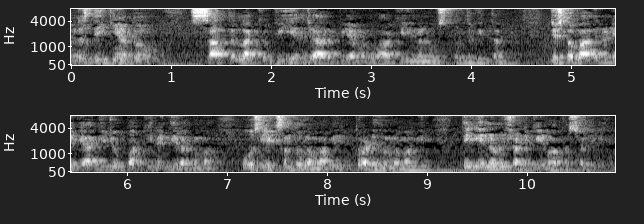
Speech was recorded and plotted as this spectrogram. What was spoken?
ਨਜ਼ਦੀਕੀਆਂ ਤੋਂ 7 ਲੱਖ 20 ਹਜ਼ਾਰ ਰੁਪਇਆ ਮੰਗਵਾ ਕੇ ਇਹਨਾਂ ਨੂੰ ਸਪੁਰਦ ਕੀਤਾ। ਜਿਸ ਤੋਂ ਬਾਅਦ ਇਹਨਾਂ ਨੇ ਕਿਹਾ ਕਿ ਜੋ ਬਾਕੀ ਰਹਿੰਦੀ ਰਕਮ ਆ, ਉਹ ਅਸੀਂ ਐਕਸ਼ਨ ਤੋਂ ਲਵਾਂਗੇ, ਤੁਹਾਡੇ ਤੋਂ ਲਵਾਂਗੇ ਤੇ ਇਹਨਾਂ ਨੂੰ ਛੱਡ ਕੇ ਵਾਪਸ ਚਲੇ ਗਏ।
